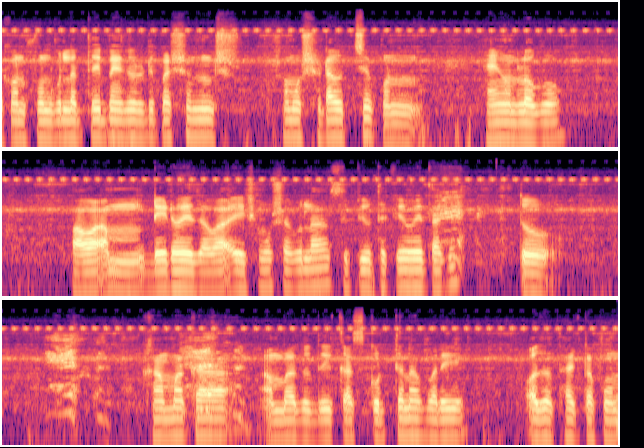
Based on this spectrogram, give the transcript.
এখন ফোনগুলোতে মেজরিটি পার্সেন্ট সমস্যাটা হচ্ছে ফোন হ্যাং অন লগো পাওয়া ডেট হয়ে যাওয়া, এই সমস্যাগুলো সিপিইউ থেকে হয়ে থাকে। তো খামাখা, আমরা যদি কাজ করতে না পারি, অযথা একটা ফোন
